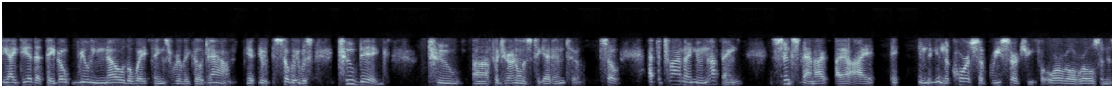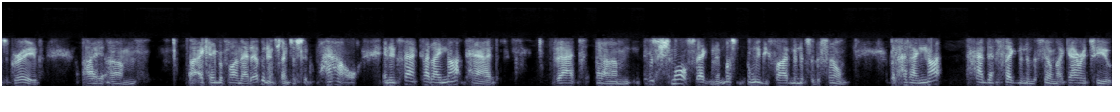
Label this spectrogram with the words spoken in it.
the idea that they don't really know the way things really go down. It, it, so it was too big to uh, for journalists to get into. So at the time, I knew nothing. Since then, I, I, I in, the, in the course of researching for Orwell Rolls in His Grave, I um, I came upon that evidence and just said, "Wow!" And in fact, had I not had that, um, it was a small segment. It must only be five minutes of the film but had I not had that segment in the film, I guarantee you,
